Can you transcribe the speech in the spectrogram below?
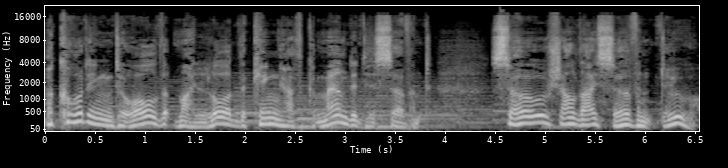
According to all that my lord the king hath commanded his servant, so shall thy servant do.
